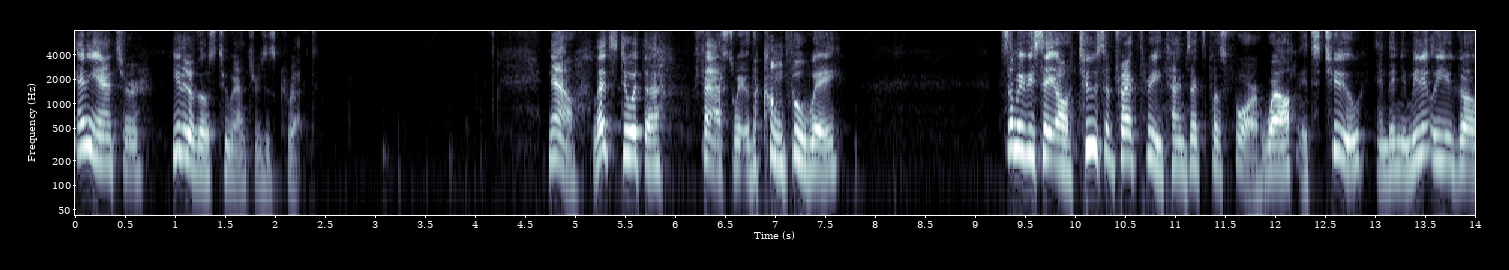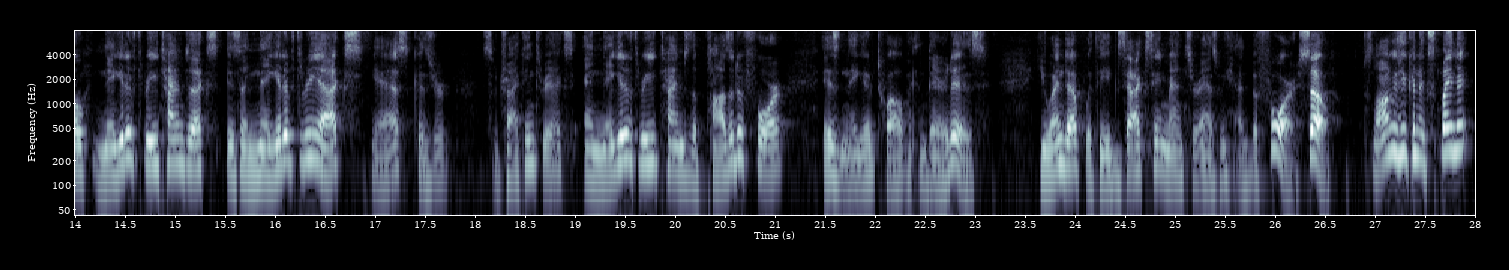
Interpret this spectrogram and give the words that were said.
Any answer, either of those two answers is correct. Now, let's do it the fast way, or the kung fu way. Some of you say, oh, 2 subtract 3 times x plus 4. Well, it's 2, and then immediately you go, negative 3 times x is a negative 3x. Yes, because you're subtracting 3x. And negative 3 times the positive 4 is negative 12, and there it is. You end up with the exact same answer as we had before. So, as long as you can explain it,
